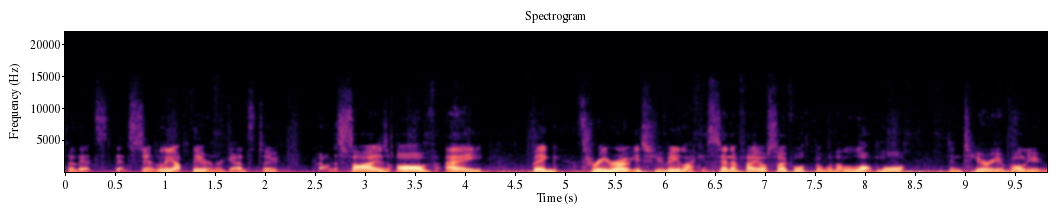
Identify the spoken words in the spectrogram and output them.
So that's that's certainly up there in regards to kind of the size of a big three-row SUV like a Santa Fe or so forth, but with a lot more interior volume.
